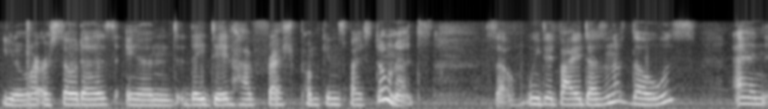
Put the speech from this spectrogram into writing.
you know our, our sodas, and they did have fresh pumpkin spice donuts. So we did buy a dozen of those, and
